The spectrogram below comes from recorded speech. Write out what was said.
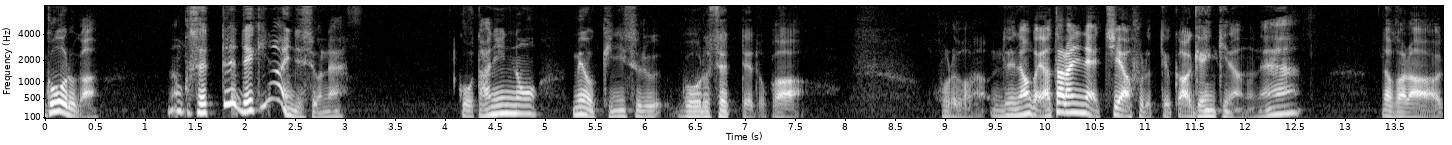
ゴールがなんか設定できないんですよね。こう他人の目を気にするゴール設定とかこれは。でなんかやたらにねチアフルっていうか元気なのね。だから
